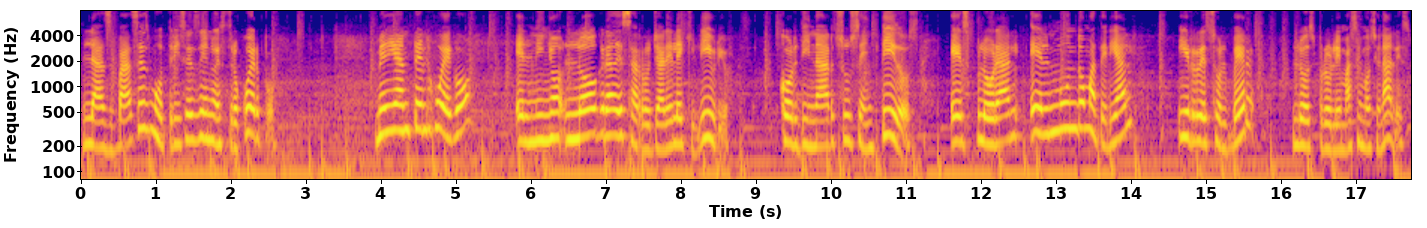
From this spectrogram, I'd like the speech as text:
las bases motrices de nuestro cuerpo. Mediante el juego, el niño logra desarrollar el equilibrio, coordinar sus sentidos, explorar el mundo material y resolver los problemas emocionales.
